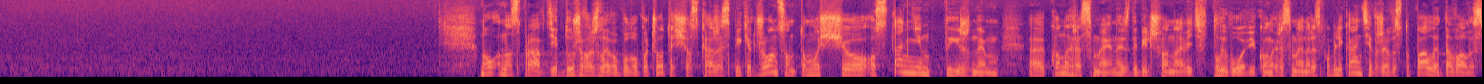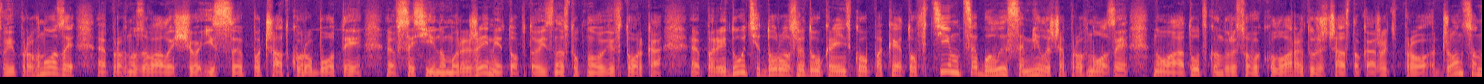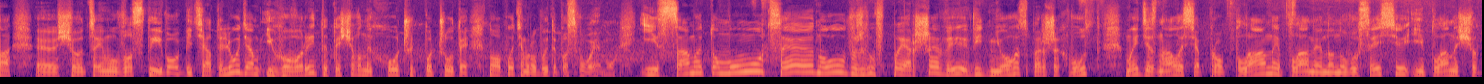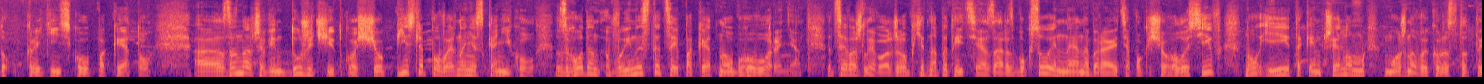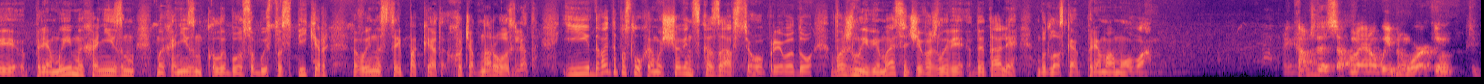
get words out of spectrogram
Ну насправді дуже важливо було почути, що скаже спікер Джонсон, тому що останнім тижнем е, конгресмени, здебільшого навіть впливові конгресмени республіканці, вже виступали, давали свої прогнози, е, прогнозували, що із початку роботи в сесійному режимі, тобто із наступного вівторка, е, перейдуть до розгляду українського пакету. Втім, це були самі лише прогнози. Ну а тут в конгресових кулуарах дуже часто кажуть про Джонсона, е, що це йому властиво обіцяти людям і говорити те, що вони хочуть почути. Ну а потім робити по-своєму. І саме тому це ну вперше від нього з перших вуст ми дізналися про плани, плани на нову сесію і плани щодо українського пакету. Е, Зазначив він дуже чітко, що після повернення з канікул згоден винести цей пакет на обговорення. Це важливо, адже обхідна петиція зараз буксує, не набирається поки що голосів. Ну і таким чином можна використати прямий механізм, механізм, коли би особисто спікер винес цей пакет, хоча б на розгляд. І давайте послухаємо, що він сказав з цього приводу. Важливі меседжі, важливі деталі. Будь ласка, пряма мова.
